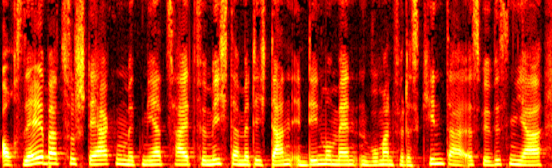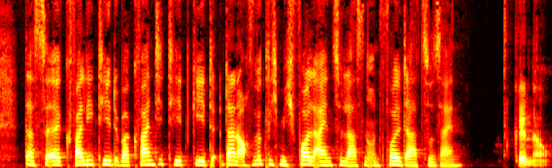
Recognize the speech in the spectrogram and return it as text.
auch selber zu stärken mit mehr Zeit für mich, damit ich dann in den Momenten, wo man für das Kind da ist, wir wissen ja, dass äh, Qualität über Quantität geht, dann auch wirklich mich voll einzulassen und voll da zu sein. Genau.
